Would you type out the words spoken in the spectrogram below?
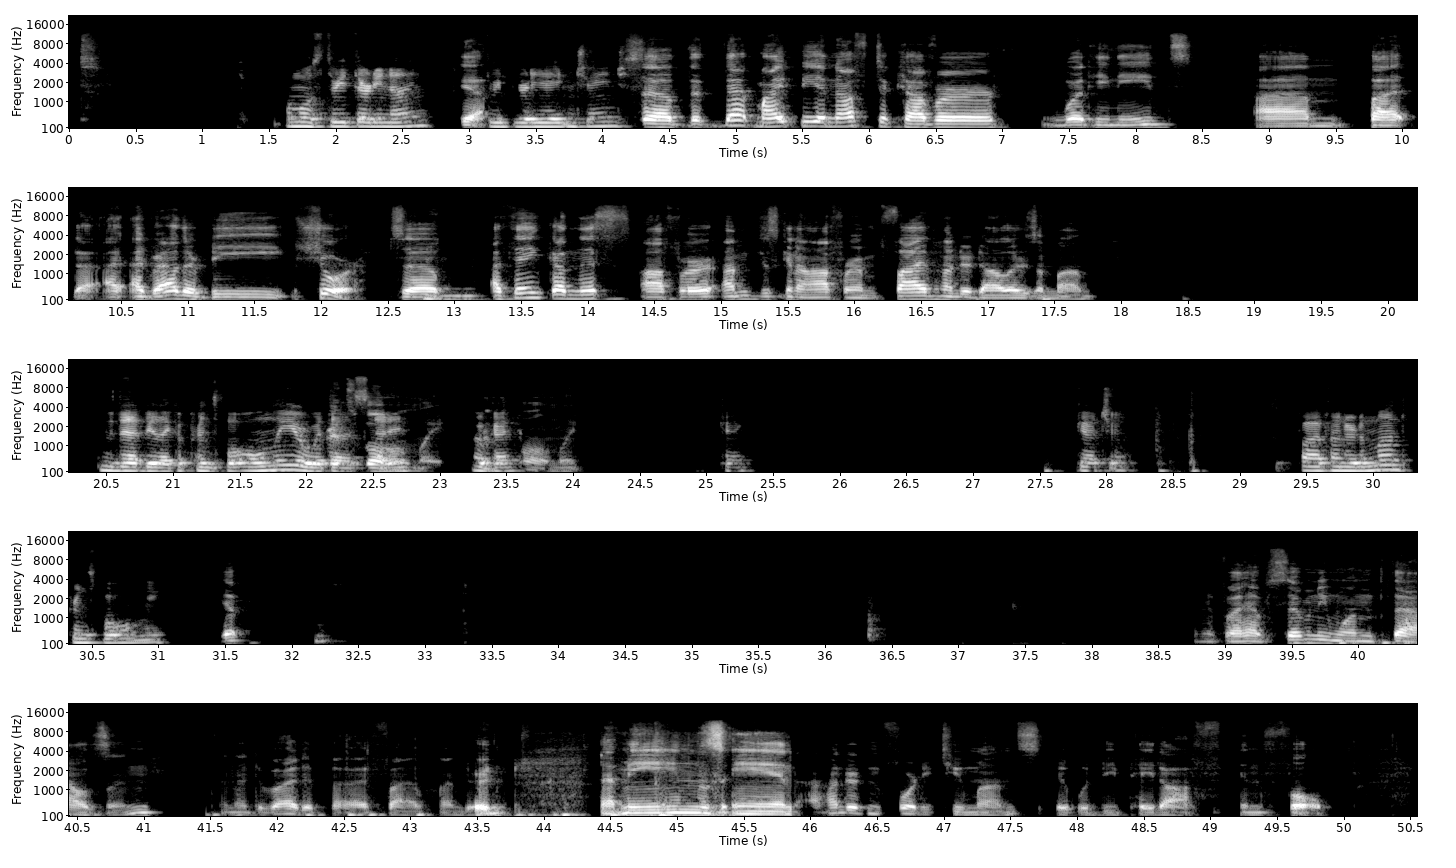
Almost three thirty nine. Yeah. Three thirty eight and change. So that that might be enough to cover what he needs. Um, but uh, I, I'd rather be sure. So Mhm. I think on this offer, I'm just gonna offer him five hundred dollars a month. Would that be like a principal only or with a Principal setting? only. Okay, principal Only. gotcha. Five hundred a month, principal only. Yep. And if I have seventy-one thousand and I divide it by five hundred, that means in hundred and forty-two months, it would be paid off in full.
